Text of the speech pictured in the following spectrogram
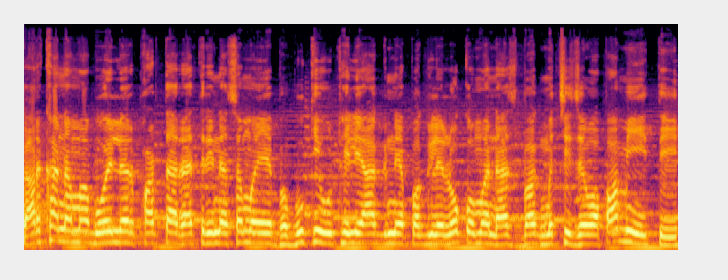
કારખાનામાં બોઇલર ફાટતા રાત્રિના સમયે ભભૂકી ઉઠેલી આગને પગલે લોકોમાં નાસભાગ મચી જવા પામી હતી.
